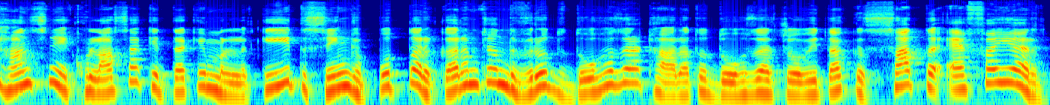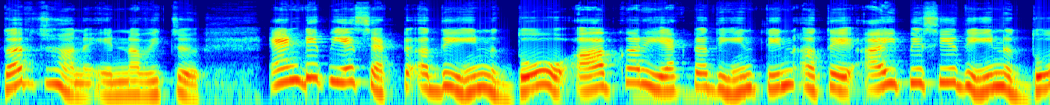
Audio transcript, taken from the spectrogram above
ਹੰਸ ਨੇ ਖੁਲਾਸਾ ਕੀਤਾ ਕਿ ਮਲਕੀਤ ਸਿੰਘ ਪੁੱਤਰ ਕਰਮਚੰਦ ਵਿਰੁੱਧ 2018 ਤੋਂ 2024 ਤੱਕ 7 ਐਫਆਈਆਰ ਦਰਜ ਹਨ। ਇਨ੍ਹਾਂ ਵਿੱਚ ਐਨਡੀਪੀਐਸ ਐਕਟ ਅਧੀਨ 2 ਆਬਕਾਰੀ ਐਕਟ ਅਧੀਨ 3 ਅਤੇ ਆਈਪੀਸੀ ਅਧੀਨ 2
